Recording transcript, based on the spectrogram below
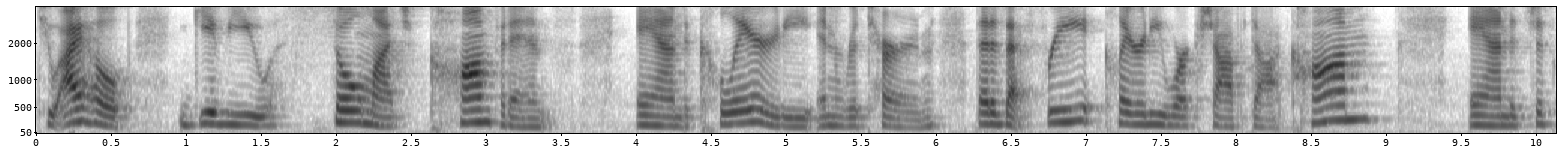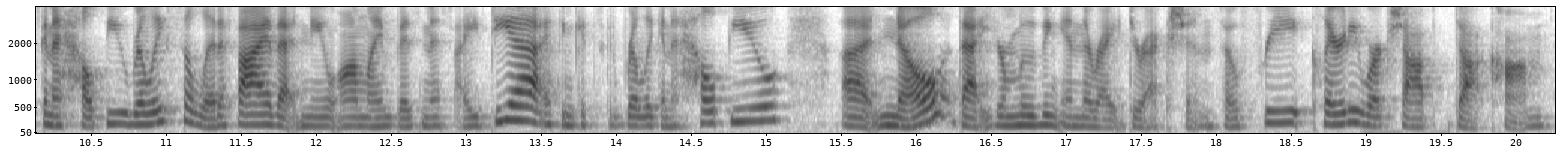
to, I hope, give you so much confidence and clarity in return. That is at freeclarityworkshop.com. And it's just going to help you really solidify that new online business idea. I think it's really going to help you uh, know that you're moving in the right direction. So, freeclarityworkshop.com.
